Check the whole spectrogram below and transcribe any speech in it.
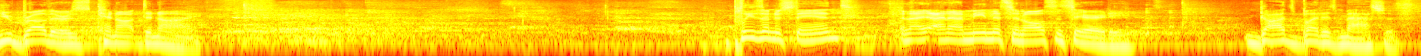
you brothers cannot deny. Please understand, and I, and I mean this in all sincerity God's butt is massive.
